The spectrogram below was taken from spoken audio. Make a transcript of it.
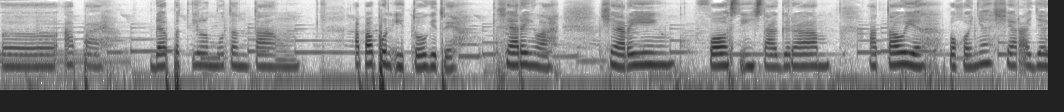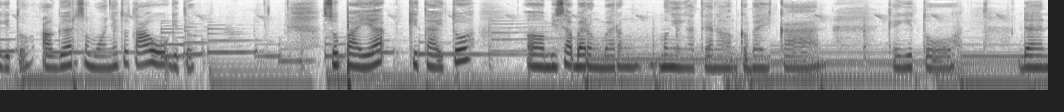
uh, apa ya dapat ilmu tentang apa pun itu gitu ya sharing lah sharing post di Instagram atau ya pokoknya share aja gitu agar semuanya tuh tahu gitu supaya kita itu uh, bisa bareng-bareng mengingatkan dalam kebaikan kayak gitu. Dan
